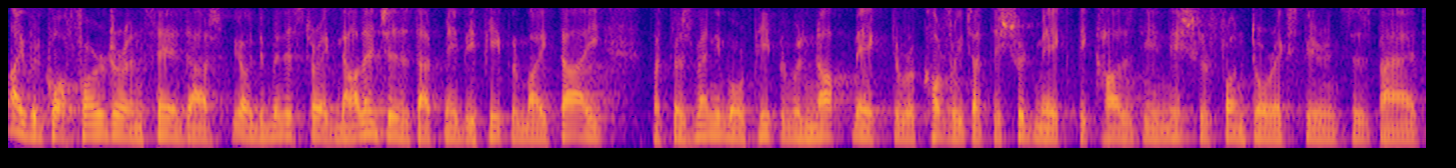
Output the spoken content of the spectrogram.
I would go further and say that you know, the minister acknowledges that maybe people might die, but there's many more people will not make the recovery that they should make because the initial front door experience is bad.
